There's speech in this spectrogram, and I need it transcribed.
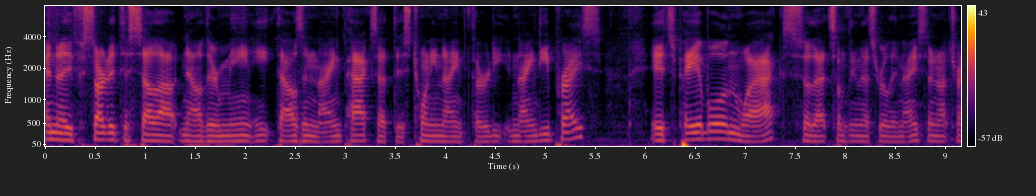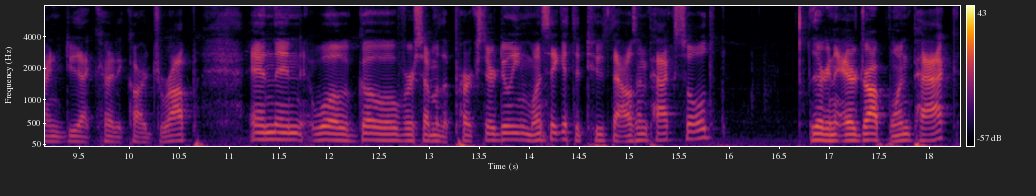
and they've started to sell out now their main 8,009 packs at this 29.30 90 price. It's payable in wax, so that's something that's really nice. They're not trying to do that credit card drop. And then we'll go over some of the perks they're doing. Once they get the 2,000 packs sold, they're going to airdrop one pack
